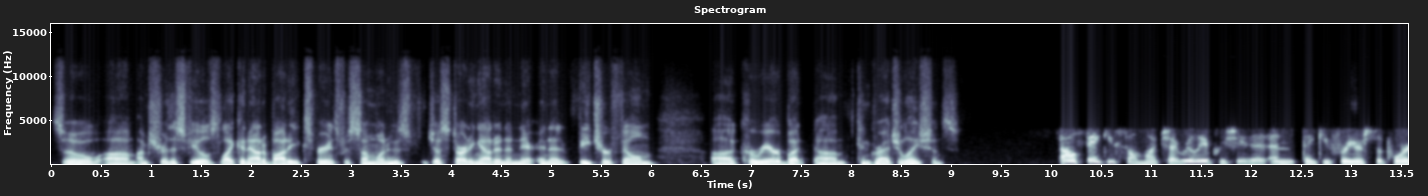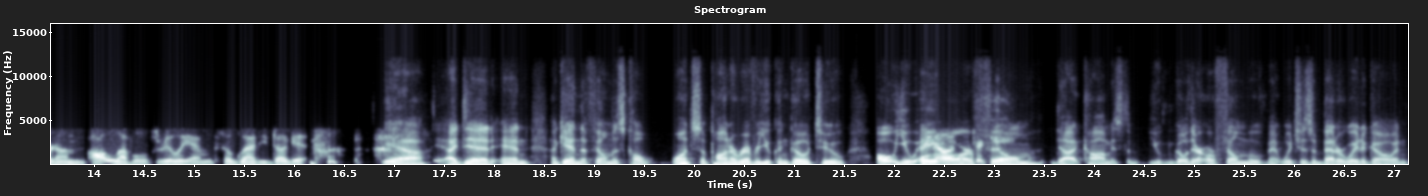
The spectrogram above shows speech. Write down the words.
so um, I'm sure this feels like an out of body experience for someone who's just starting out in a in a feature film uh, career. But um, congratulations. Oh, thank you so much. I really appreciate it. And thank you for your support on all levels, really. I'm so glad you dug it. yeah, I did. And again, the film is called Once Upon a River. You can go to ouarfilm.com is the you can go there or film movement, which is a better way to go. And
